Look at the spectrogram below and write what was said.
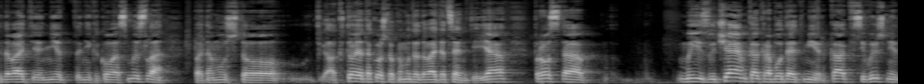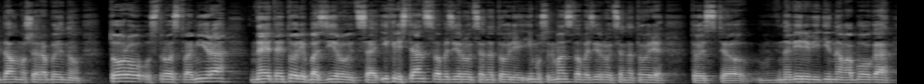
давать нет никакого смысла потому что кто я такой, чтобы кому-то давать оценки? Я просто, мы изучаем, как работает мир, как Всевышний дал Моше Рабейну Тору, устройство мира. На этой Торе базируется и христианство базируется на Торе, и мусульманство базируется на Торе, то есть э, на вере в единого Бога.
